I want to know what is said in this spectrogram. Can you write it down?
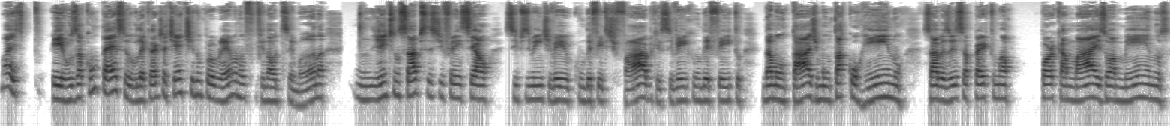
Mas erros acontecem. O Leclerc já tinha tido um problema no final de semana. A gente não sabe se esse diferencial simplesmente veio com defeito de fábrica, se veio com defeito na montagem, montar correndo, sabe? Às vezes aperta uma porca a mais ou a menos,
